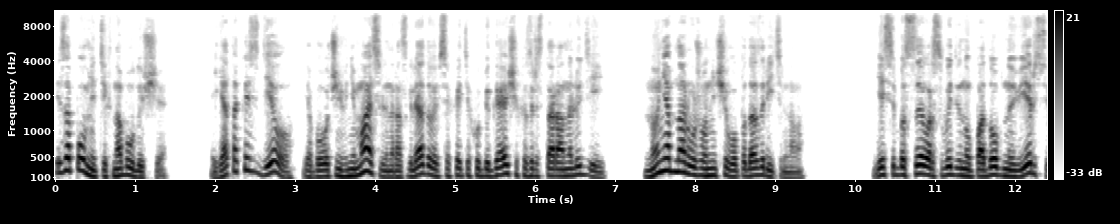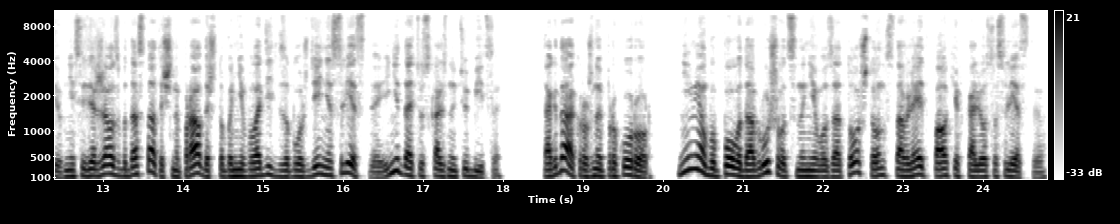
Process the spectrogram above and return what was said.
и запомнить их на будущее, я так и сделал. Я был очень внимателен, разглядывая всех этих убегающих из ресторана людей, но не обнаружил ничего подозрительного. Если бы Северс выдвинул подобную версию, в ней содержалось бы достаточно правды, чтобы не вводить в заблуждение следствие и не дать ускользнуть убийце. Тогда окружной прокурор не имел бы повода обрушиваться на него за то, что он вставляет палки в колеса следствию.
